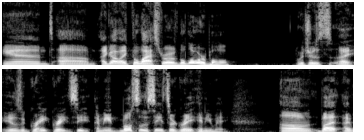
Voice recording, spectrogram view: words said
and um, I got like the last row of the lower bowl, which was it was a great, great seat. I mean, most of the seats are great anyway. Um, but I'm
